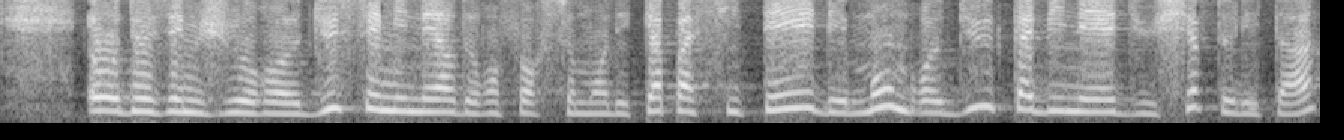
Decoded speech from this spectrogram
Sud-Bangui. Au deuxième jour du séminaire de renforcement des capacités des membres du cabinet du chef de l'État,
